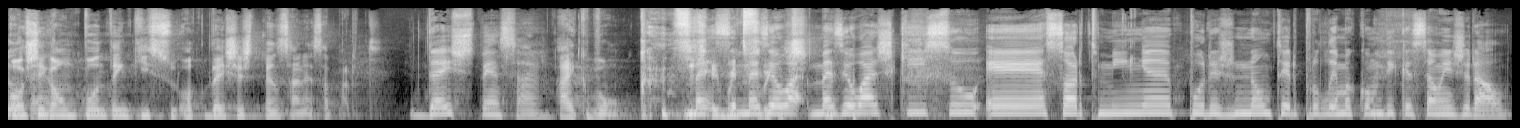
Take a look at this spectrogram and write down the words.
Ou Super. chega a um ponto em que isso ou que deixas de pensar nessa parte. Deixe de pensar. Ai que bom! Mas, mas, eu, mas eu acho que isso é sorte minha por não ter problema com medicação em geral,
